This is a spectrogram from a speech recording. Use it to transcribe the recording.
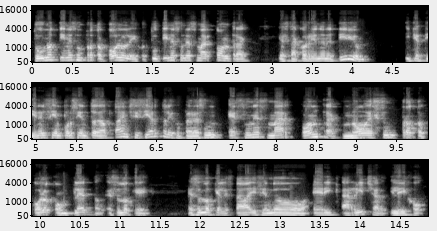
tú no tienes un protocolo, le dijo, tú tienes un smart contract que está corriendo en Ethereum y que tiene el 100% de uptime. Sí, cierto, le dijo, pero es un, es un smart contract, no es un protocolo completo. Eso es lo que Eso es lo que le estaba diciendo Eric a Richard y le dijo,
